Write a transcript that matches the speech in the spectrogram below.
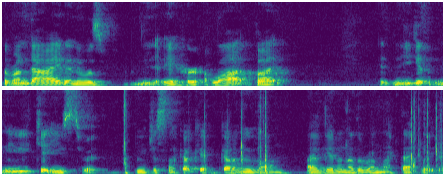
the run died and it was it hurt a lot, but it, you get you get used to it. You're just like, okay, gotta move on. I'll get another run like that later.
